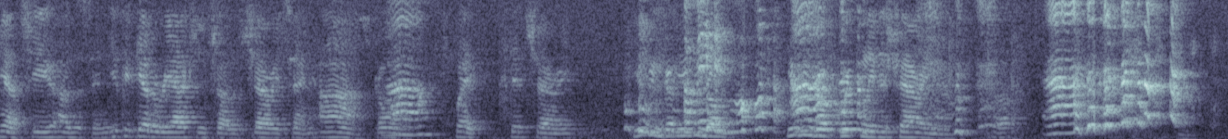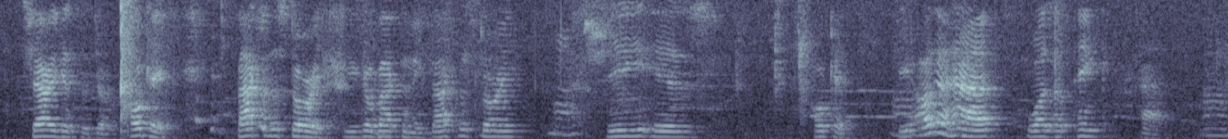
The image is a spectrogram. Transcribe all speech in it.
Yeah, she understands. You could get a reaction shot of Sherry saying, ah, go on. Ah. Wait, get Sherry. You can go, you can go, you can go quickly to Sherry now. Uh, Ah. Sherry gets the joke. Okay, back to the story. You go back to me. Back to the story. She is, okay. The other hat was a pink hat. Mm.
